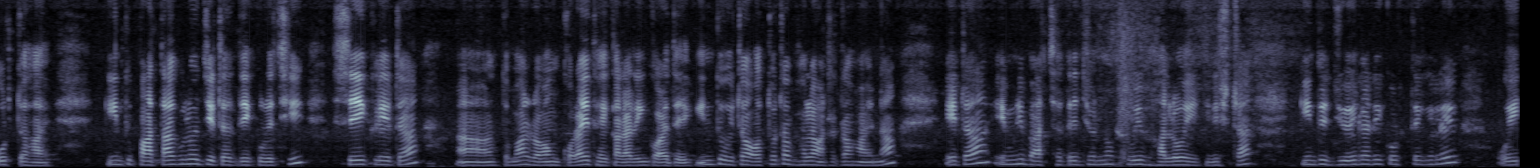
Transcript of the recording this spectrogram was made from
করতে হয়। কিন্তু পাতাগুলো যেটা দিয়ে করেছি, সেই ক্লেটা তোমার রং করাই থাকে কালারিং করা থাকে। কিন্তু ওইটা অতটা ভালো আঠাটা হয় না। এটা এমনি বাচ্চাদের জন্য খুবই ভালো এই জিনিসটা। কিন্তু জুয়েলারি করতে গেলে ওই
